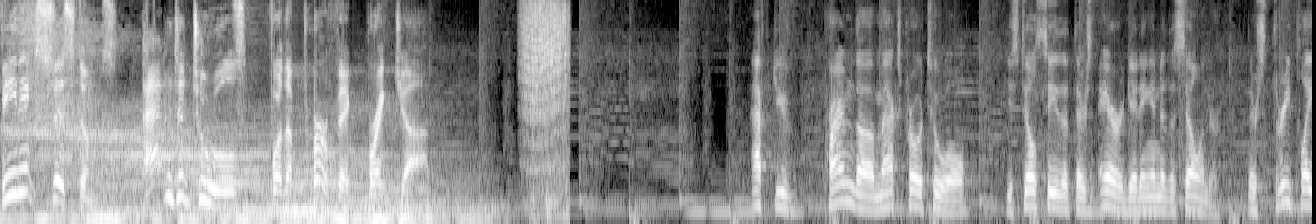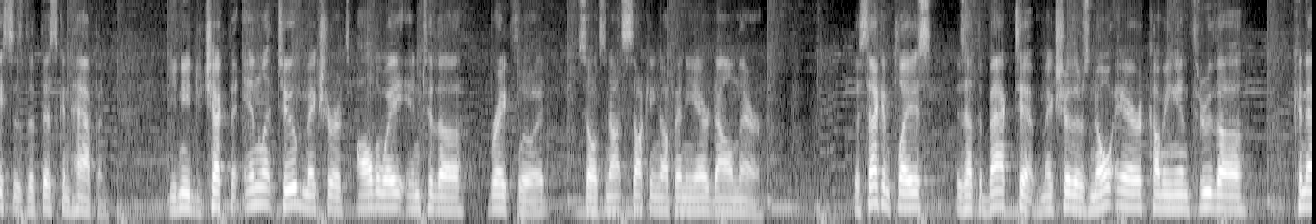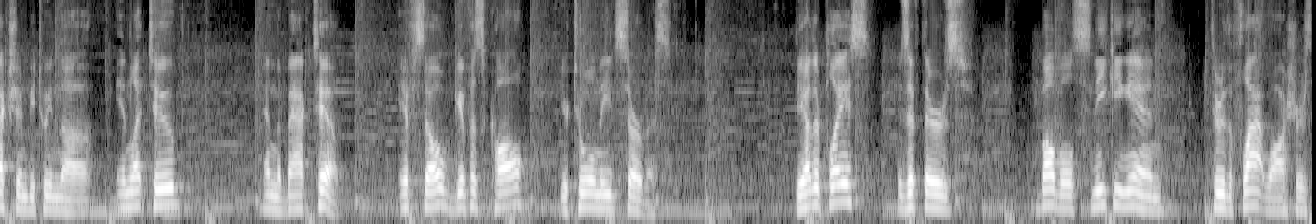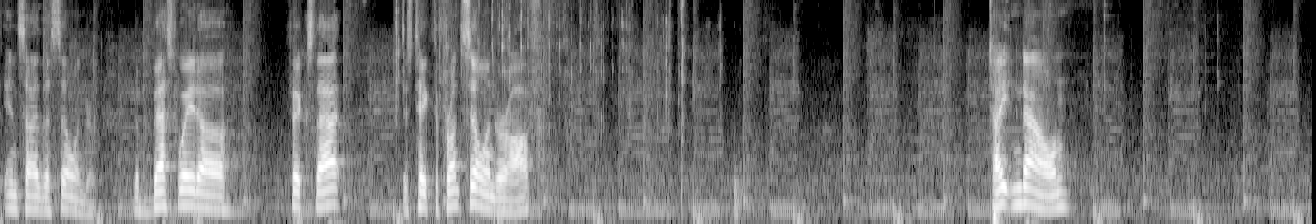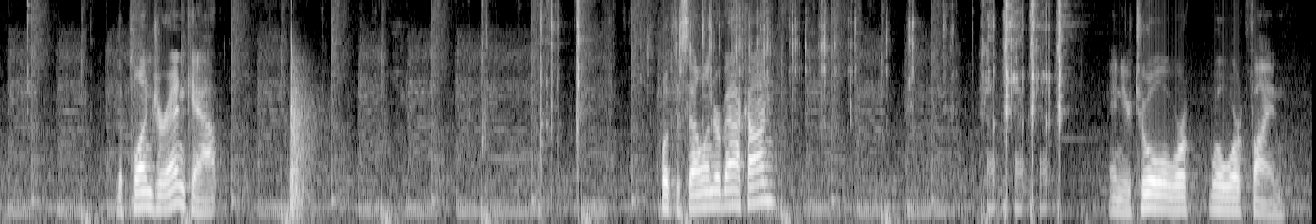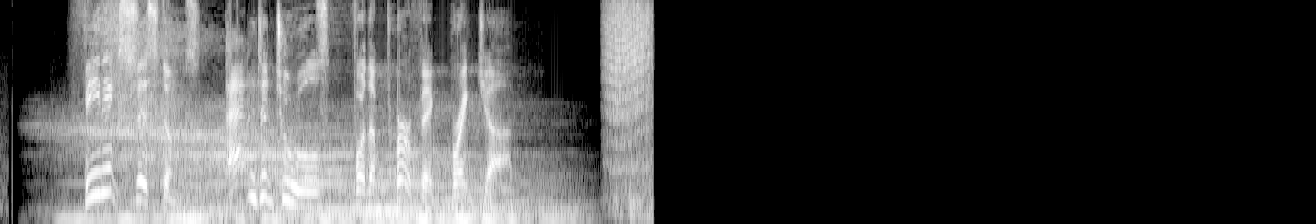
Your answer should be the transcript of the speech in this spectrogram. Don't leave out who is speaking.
Speaker 1: Phoenix Systems, patented tools for the perfect brake job.
Speaker 2: After you've primed the Max Pro tool, you still see that there's air getting into the cylinder. There's three places that this can happen. You need to check the inlet tube, make sure it's all the way into the brake fluid so it's not sucking up any air down there. The second place is at the back tip. Make sure there's no air coming in through the connection between the inlet tube and the back tip. If so, give us a call. Your tool needs service. The other place is if there's bubbles sneaking in through the flat washers inside the cylinder. The best way to fix that is take the front cylinder off, tighten down the plunger end cap, put the cylinder back on, and your tool will work, will work fine.
Speaker 1: Phoenix Systems, patented tools for the perfect brake job.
